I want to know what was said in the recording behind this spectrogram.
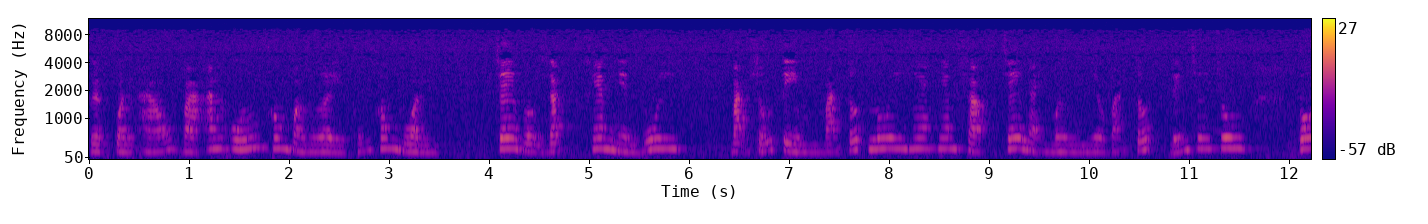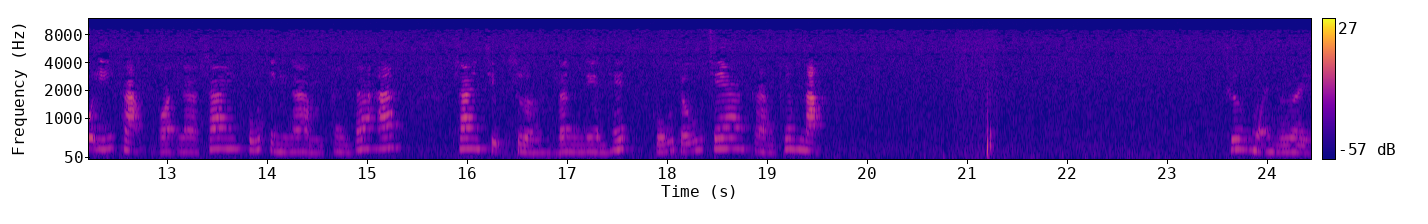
Việc quần áo và ăn uống không bằng người cũng không buồn. Chê vội giận, khen niềm vui. Bạn xấu tìm, bạn tốt nuôi. Nghe khen sợ, chê lại mừng. Nhiều bạn tốt đến chơi chung. Vô ý phạm, gọi là sai. Cố tình làm thành ra ác. Sai chịu sửa lần liền hết. Cố giấu che, càng thêm nặng. Thương mọi người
